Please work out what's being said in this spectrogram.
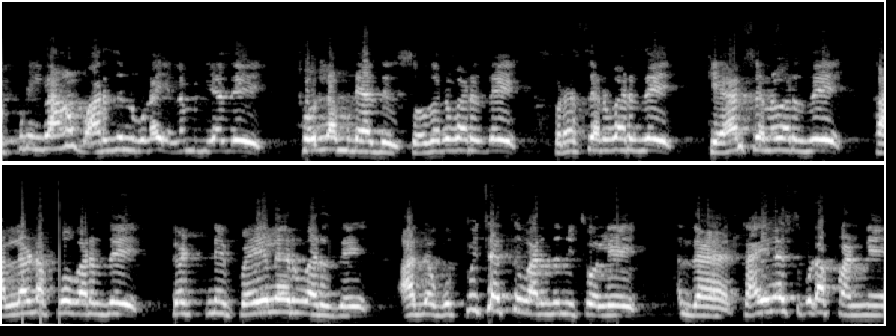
எப்படிலாம் வருதுன்னு கூட என்ன முடியாது. சொல்ல முடியாது. சுகர் வருது பிரஷர் வருது கேன்சர் வருது கல்லடப்பு வருது கிட்னி பெயிலர் வருது. அந்த உப்பு சத்து வருதுன்னு சொல்லி அந்த டைலஸ் கூட பண்ணி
